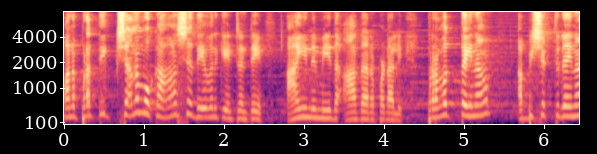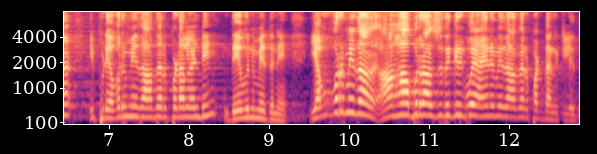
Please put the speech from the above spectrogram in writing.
మన ప్రతి క్షణం ఒక ఆశ దేవునికి ఏంటంటే ఆయన మీద ఆధారపడాలి. ప్రవక్త అయినా అభిషక్తుడైనా ఇప్పుడు ఎవరి మీద ఆధారపడాలండి? దేవుని మీదనే. ఎవరి మీద? ఆహాబు రాజు దగ్గరికి పోయి ఆయన మీద ఆధారపడడానికి లేదు.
